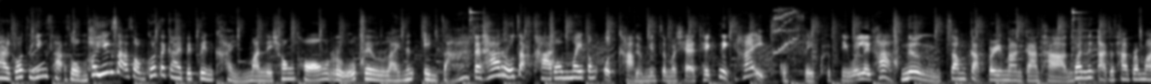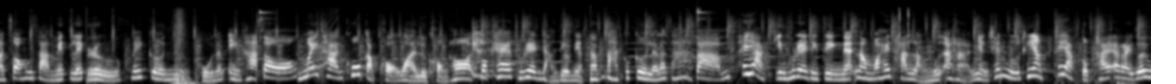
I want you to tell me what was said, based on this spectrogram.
กายก็จะยิ่งสะสม พอยิ่งสะสมก็จะกลายไปเป็นไขมันในช่องท้องหรือเซลลูไลท์นั่นเองจ้า แต่ถ้ารู้จักทานก็ไม่ต้องอดค่ะ เดี๋ยวมินจะมาแชร์เทคนิคให้กดเซฟคลิปนี้ไว้เลยค่ะ 1. จำกัดปริมาณการทาน วันหนึงอาจจะทานประมาณ 2-3 เม็ดเล็ก หรือไม่เกิน1ภูนั่นเองค่ะ 2. ไม่ทานคู่กับของหวานหรือของทอดเพราะแค่ทุเรียนอย่างเดียวเนี่ยน้ำตาลก็เกินแล้วล่ะจ้า 3. ถ้าอยากกินทุเรียนจริงๆ แนะนำว่าให้ทานหลังมื้ออาหาร อย่างเช่นมื้อเที่ยง ถ้าอยากตบท้ายอะไรด้วยห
